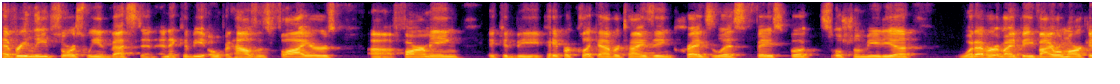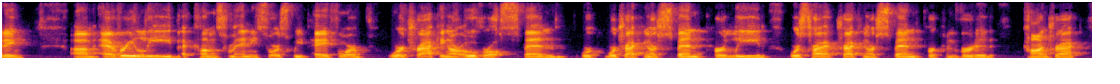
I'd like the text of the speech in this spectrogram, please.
every lead source we invest in, and it could be open houses, flyers, uh, farming, it could be pay per click advertising, Craigslist, Facebook, social media, whatever it might be, viral marketing. Um, every lead that comes from any source we pay for, we're tracking our overall spend. We're, we're tracking our spend per lead. We're tra- tracking our spend per converted contract.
